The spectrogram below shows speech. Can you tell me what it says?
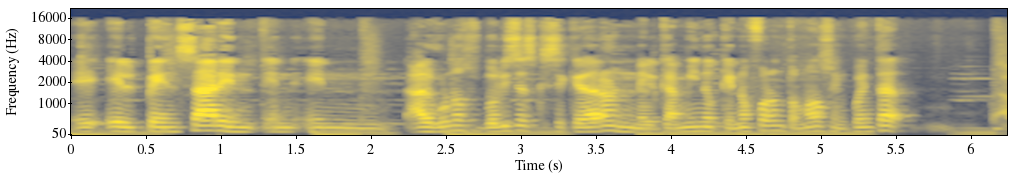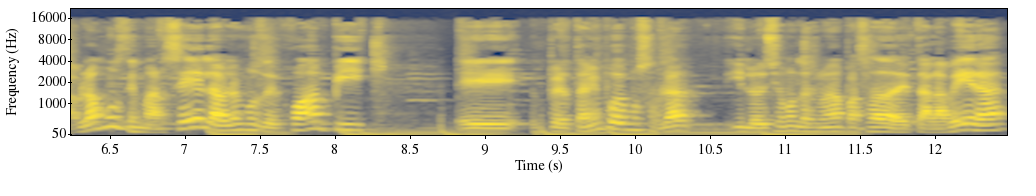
el pensar en, en, en, algunos futbolistas que se quedaron en el camino, que no fueron tomados en cuenta, hablamos de Marcel, hablamos del Juanpi, eh, pero también podemos hablar, y lo decíamos la semana pasada, de Talavera,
